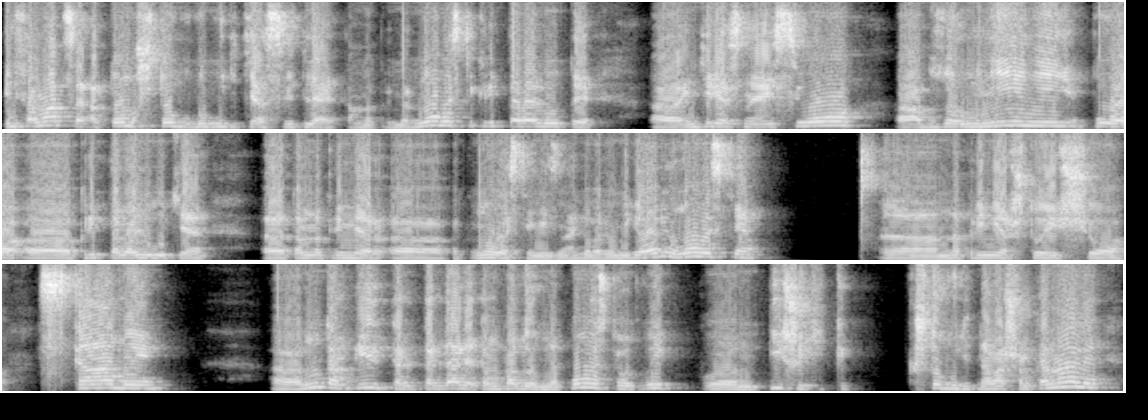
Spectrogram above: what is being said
информация о том, что вы будете осветлять. Там, например, новости криптовалюты, интересное ICO, обзор мнений по криптовалюте, там, например, новости, не знаю, говорил, не говорил, новости, например, что еще, скамы, ну там и так, так далее, тому подобное. Полностью вот вы пишете, что будет на вашем канале,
